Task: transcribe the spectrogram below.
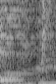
Yeah.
